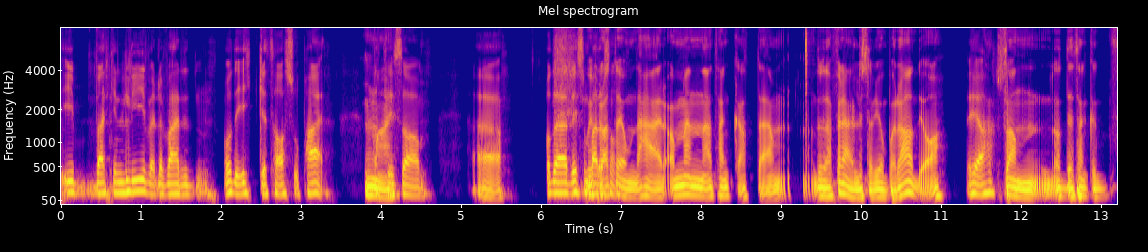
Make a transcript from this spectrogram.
i verken liv eller verden, og det ikke tas opp her. At liksom eh, Og det er liksom Vi bare prater sånn jo om det her, men jeg tenker at um, det er derfor jeg har lyst til å jobbe på radio. Ja, Sånn, at det tenker jeg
